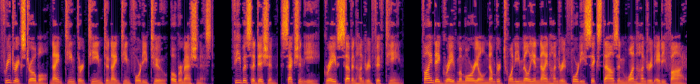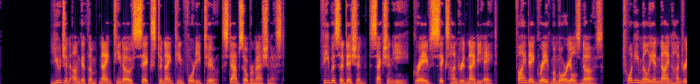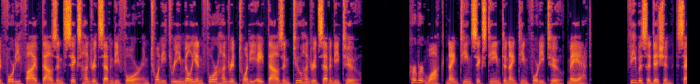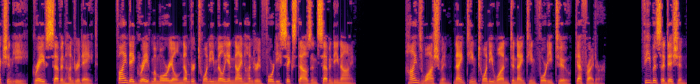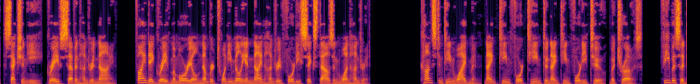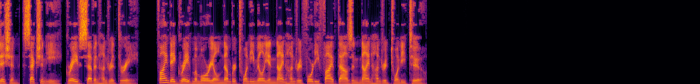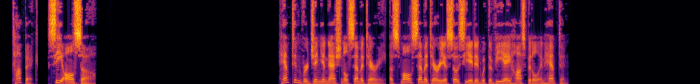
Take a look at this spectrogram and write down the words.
Friedrich Strobel (1913–1942), Obermaschinist. Phoebus addition, section E, grave 715. Find a grave memorial number 20946185. Eugen Ungethüm (1906–1942), Stabsobermaschinist. Phoebus addition, section E, graves 698. Find a grave memorials nose. 20945674 and 23428272. Herbert Wack (1916–1942), Mayat. Phoebus addition, section E, graves 708. Find a grave memorial number 20946079. Heinz Waschmann (1921–1942), Gefreiter. Phoebus addition, section E, grave 709. Find a grave memorial number 20946100. Konstantin Weidmann (1914–1942), Matros. Phoebus addition, section E, grave 703. Find a grave memorial number 20945922. Topic See also Hampton, Virginia National Cemetery, a small cemetery associated with the VA hospital in Hampton.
